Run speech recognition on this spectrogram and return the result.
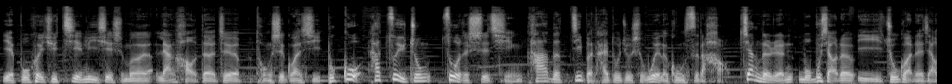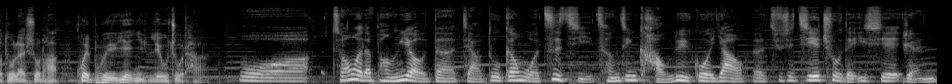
也不会去建立一些什么良好的这个同事关系。不过他最终做的事情，他的基本态度就是为了公司的好。这样的人，我不晓得以主管的角度来说的话，会不会愿意留留住他？我从我的朋友的角度，跟我自己曾经考虑过要呃，就是接触的一些人，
